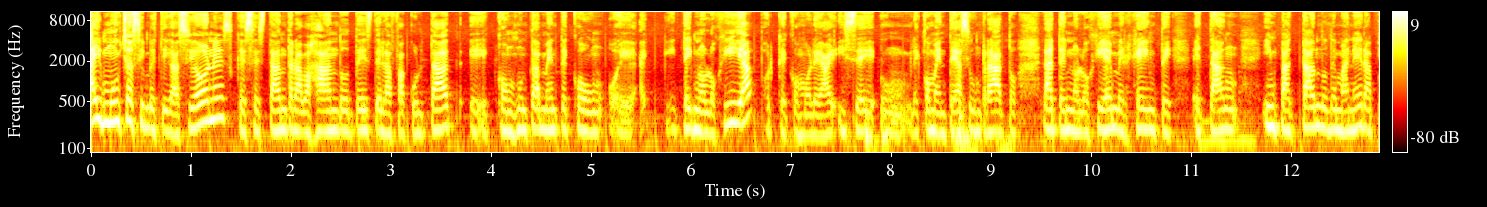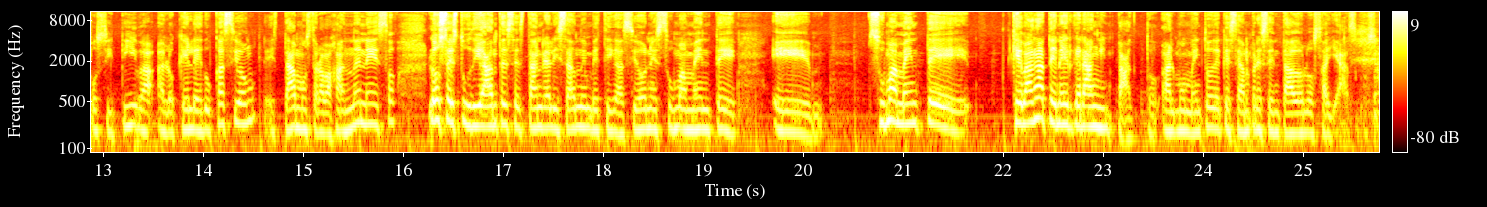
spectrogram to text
hay muchas investigaciones que se están trabajando desde la facultad eh, conjuntamente con eh, tecnología, porque como le, hice, le comenté hace un rato, la tecnología emergente están impactando de manera positiva a lo que es la educación. Estamos trabajando en eso. Los estudiantes están realizando investigaciones sumamente, eh, sumamente que van a tener gran impacto al momento de que se han presentado los hallazgos.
